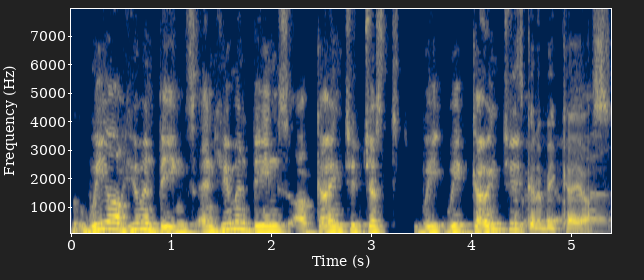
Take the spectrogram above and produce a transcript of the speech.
we are human beings and human beings are going to just we we're going to it's going to be chaos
